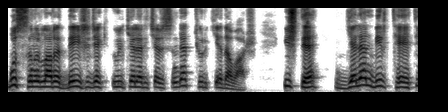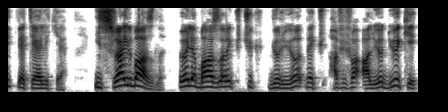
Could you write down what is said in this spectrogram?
bu sınırları değişecek ülkeler içerisinde Türkiye de var. İşte gelen bir tehdit ve tehlike. İsrail bazlı. Öyle bazıları küçük görüyor ve hafife alıyor. Diyor ki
